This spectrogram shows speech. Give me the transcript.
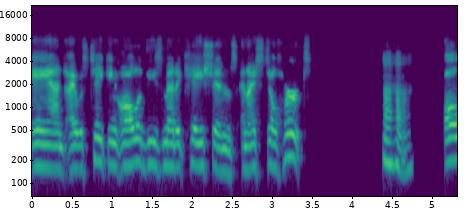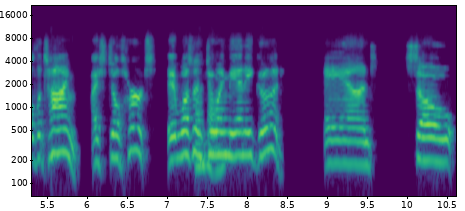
and I was taking all of these medications and I still hurt Mhm. All the time. I still hurt. It wasn't Mhm. doing me any good. And so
